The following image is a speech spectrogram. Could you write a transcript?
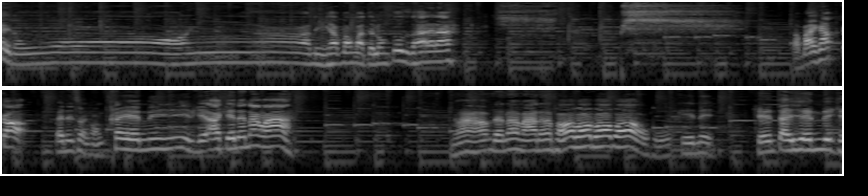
ยโอ้ยนี่ครับบังมันจะลงตู้สุดท้ายแล้วนะ ต่อไปครับก็เป็นในส่วนของเครนนี่เครนอาเครนเดินหน้ามานะครับเดินหน้ามาเดินพอพอพอพอโอ้โหเคนนี่เคนใจเย็นดิเค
